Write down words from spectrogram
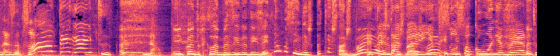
Mas a pessoa, ah, tem gate! Não. E quando reclamas ainda dizem, não, mas ainda até estás bem, Até olha, tu estás bem, e a pessoa só com o olho aberto.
